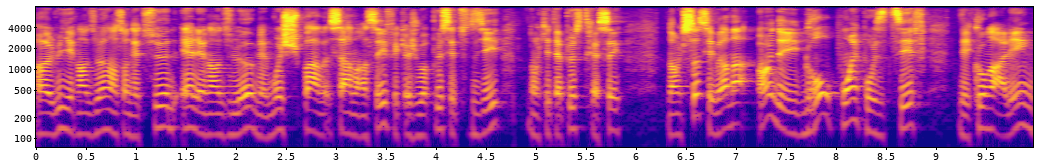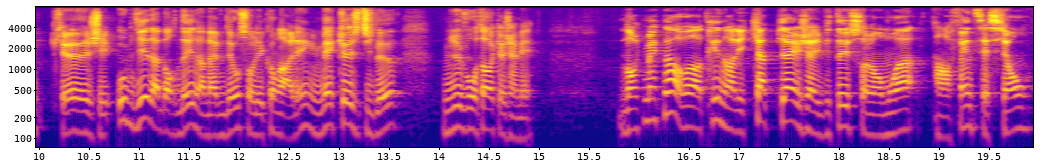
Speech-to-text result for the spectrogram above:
ah lui il est rendu là dans son étude, elle est rendue là, mais moi je suis pas assez avancé, fait que je vais plus étudier, donc il était plus stressé. Donc ça c'est vraiment un des gros points positifs des cours en ligne que j'ai oublié d'aborder dans ma vidéo sur les cours en ligne, mais que je dis là, mieux vaut tard que jamais. Donc maintenant, on va entrer dans les quatre pièges à éviter selon moi en fin de session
